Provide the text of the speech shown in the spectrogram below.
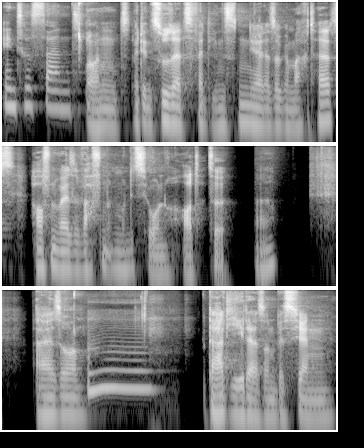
Interessant. Und mit den Zusatzverdiensten, die er da so gemacht hat, haufenweise Waffen und Munition hortete. Ja? Also Mm, da hat jeder so ein bisschen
